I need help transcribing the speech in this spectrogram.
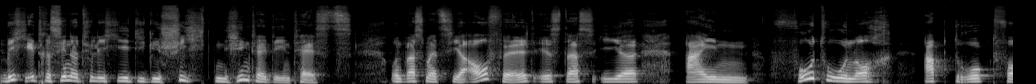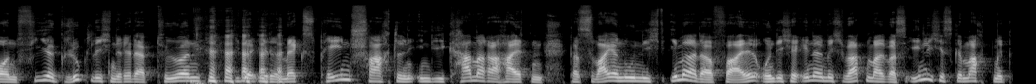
mich interessieren natürlich hier die Geschichten hinter den Tests. Und was mir jetzt hier auffällt, ist, dass ihr ein Foto noch abdruckt von vier glücklichen Redakteuren, die da ihre Max Payne-Schachteln in die Kamera halten. Das war ja nun nicht immer der Fall. Und ich erinnere mich, wir hatten mal was ähnliches gemacht mit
